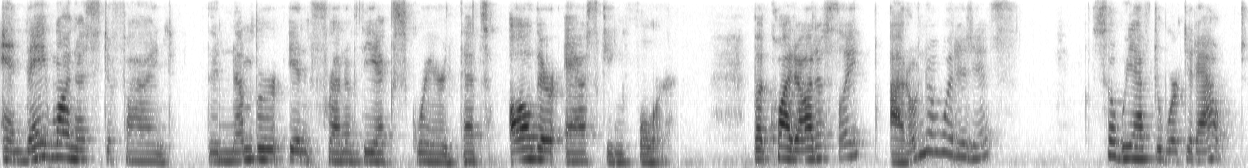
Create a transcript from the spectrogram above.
And they want us to find the number in front of the x squared. That's all they're asking for. But quite honestly, I don't know what it is. So we have to work it out.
